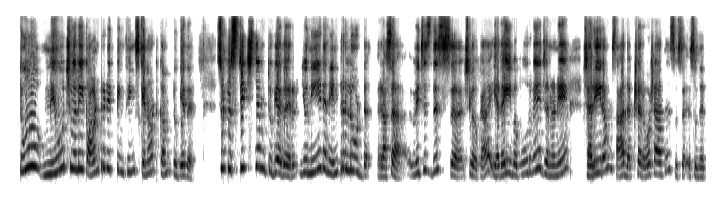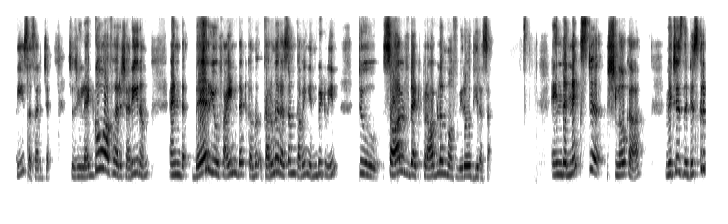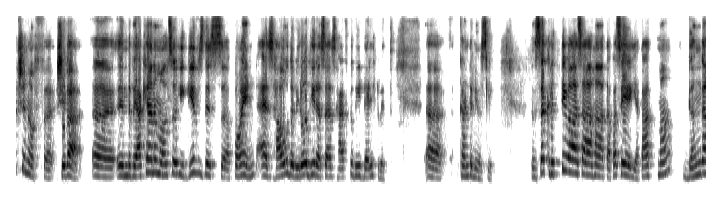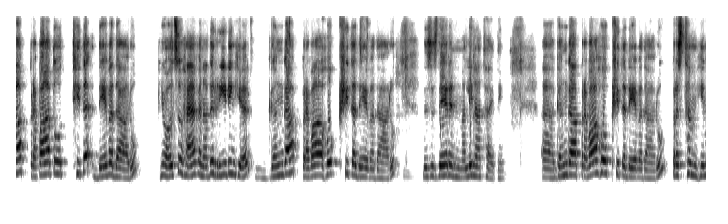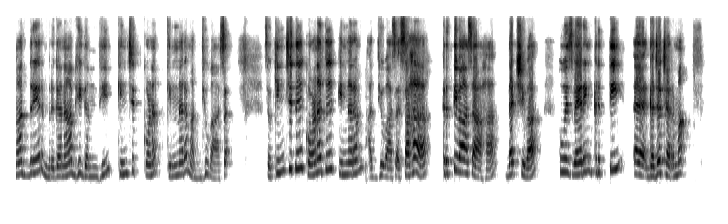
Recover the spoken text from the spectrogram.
Two mutually contradicting things cannot come together. So to stitch them together, you need an interlude rasa, which is this uh, shloka, Yadaiva Purve Janane Shariram Sa Daksha Roshat Sudati Sasarja. So she let go of her Shariram and there you find that Karuna Rasam coming in between to solve that problem of Virodhi Rasa. In the next uh, shloka, which is the description of uh, Shiva, uh, in the Vyakhyanam also he gives this uh, point as how the Virodhi Rasas have to be dealt with uh, continuously. Sakrittivasaha tapase yatatma Ganga prapatothita devadaru. You also have another reading here, Ganga pravahokshita devadaru. This is there in Mallinatha, I think. गङ्गाप्रवाहोक्षितदेवदारु प्रस्थं हिमाद्रेर्मृगनाभिगन्धि, किञ्चित् कोणत् किन्नरम् अध्युवास। सो किञ्चित् कोणत् किन्नरम् अध्युवास? सः कृत्तिवासाः that Shiva who is wearing कृत्ति गजचर्म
